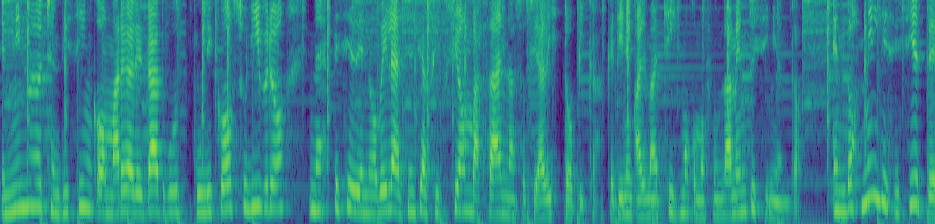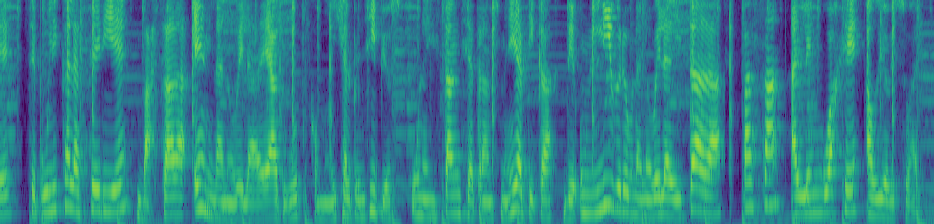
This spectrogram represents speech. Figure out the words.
En 1985, Margaret Atwood publicó su libro, una especie de novela de ciencia ficción basada en una sociedad distópica, que tiene al machismo como fundamento y cimiento. En 2017 se publica la serie basada en la novela de Atwood, como dije al principio, es una instancia transmediática de un libro, una novela editada, pasa al lenguaje audiovisual.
